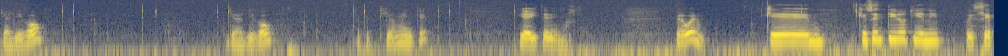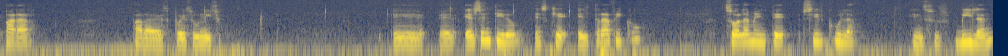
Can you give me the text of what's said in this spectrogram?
Ya llegó llegó efectivamente y ahí tenemos Pero bueno, ¿qué, qué sentido tiene pues separar para después unir? Eh, el, el sentido es que el tráfico solamente circula en sus VLAN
